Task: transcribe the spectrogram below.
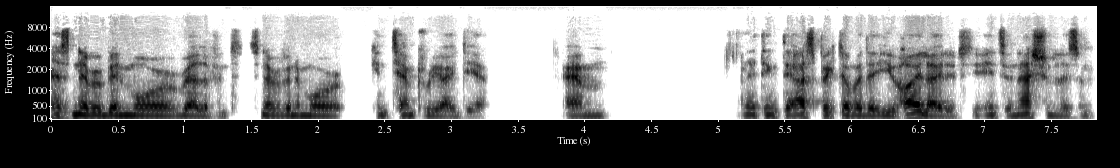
has never been more relevant. It's never been a more contemporary idea. Um, and I think the aspect of it that you highlighted, internationalism,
